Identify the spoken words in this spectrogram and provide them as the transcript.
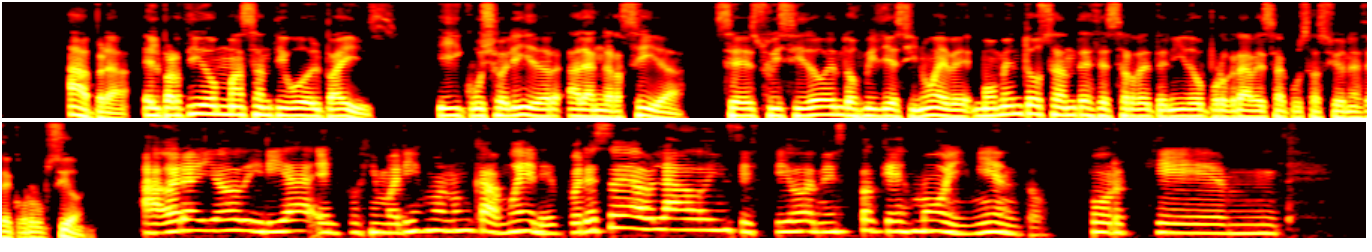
APRA, el partido más antiguo del país, y cuyo líder, Alan García, se suicidó en 2019, momentos antes de ser detenido por graves acusaciones de corrupción. Ahora yo diría el Fujimorismo nunca muere. Por eso he hablado, insistido en esto que es movimiento, porque mm,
